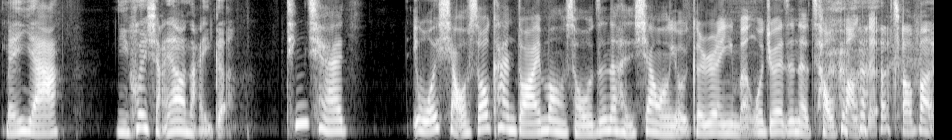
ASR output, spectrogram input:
没牙，你会想要哪一个？听起来，我小时候看哆啦 A 梦的时候，我真的很向往有一个任意门，我觉得真的超棒的，超棒！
